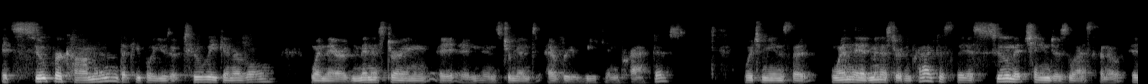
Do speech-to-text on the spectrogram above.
It's super common that people use a two week interval when they're administering a, an instrument every week in practice, which means that when they administer it in practice, they assume it changes less than, a,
